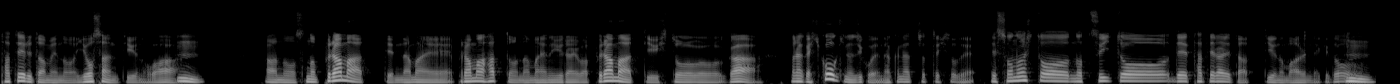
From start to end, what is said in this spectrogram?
建てるための予算っていうのは、うん。あのそのプラマーって名前プラマーハットの名前の由来はプラマーっていう人がまあなんか飛行機の事故で亡くなっちゃった人ででその人の追悼で建てられたっていうのもあるんだけど、うん。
